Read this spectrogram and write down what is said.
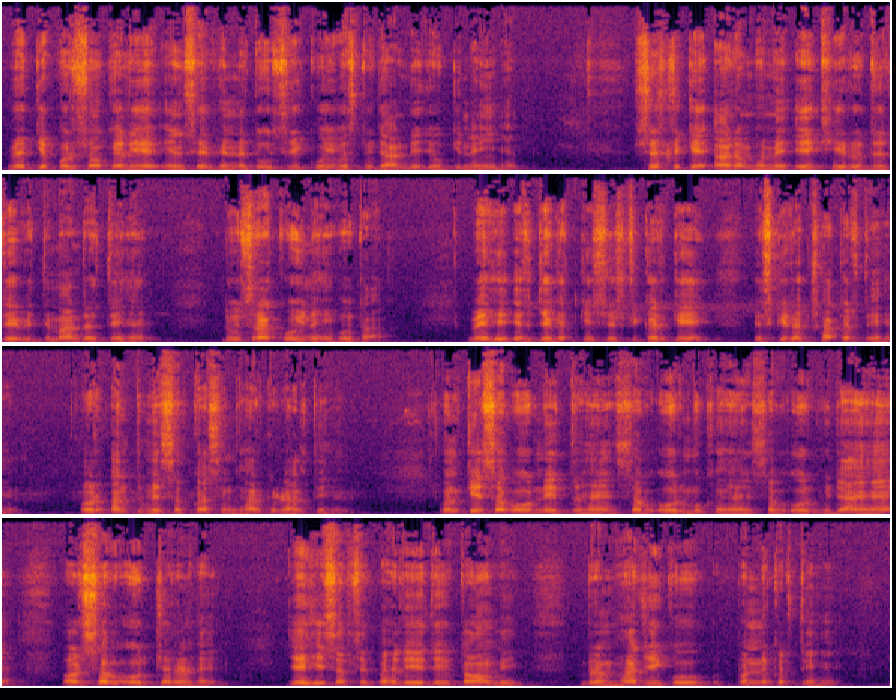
विज्ञ पुरुषों के लिए इनसे भिन्न दूसरी कोई वस्तु जानने योग्य नहीं है। सृष्टि के आरंभ में एक ही रुद्रदेव विद्यमान रहते हैं, दूसरा कोई नहीं होता। वे ही इस जगत की सृष्टि करके इसकी रक्षा करते हैं और अंत में सबका संहार कर डालते हैं। उनके सब ओर नेत्र हैं, सब ओर मुख है, सब ओर भुजाएँ हैं और सब ओर चरण हैं। ये ही सबसे पहले देवताओं में ब्रह्मा जी को उत्पन्न करते हैं।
